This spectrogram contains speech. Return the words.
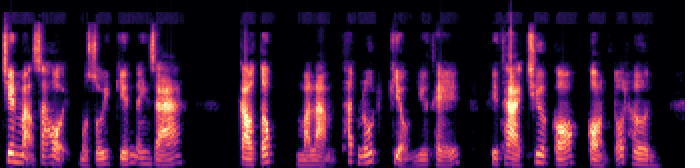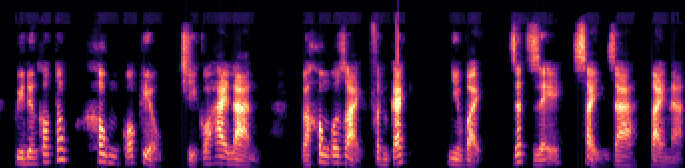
Trên mạng xã hội một số ý kiến đánh giá cao tốc mà làm thắt nút kiểu như thế thì thà chưa có còn tốt hơn vì đường cao tốc không có kiểu chỉ có hai làn và không có giải phân cách như vậy rất dễ xảy ra tai nạn.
